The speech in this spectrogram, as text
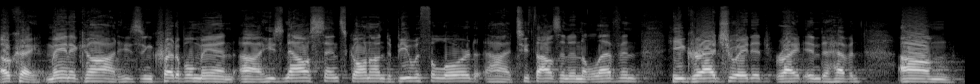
Okay, man of God. He's an incredible man. Uh, he's now since gone on to be with the Lord. Uh, 2011, he graduated right into heaven. Um,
